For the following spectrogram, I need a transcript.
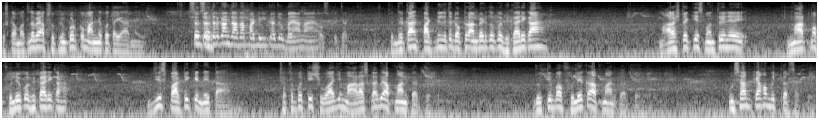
उसका मतलब है आप सुप्रीम कोर्ट को मानने को तैयार नहीं है। सर चंद्रकांत दादा पाटिल का जो बयान आया उस पर क्या? चंद्रकांत पाटिल ने तो डॉक्टर आम्बेडकर को भिखारी कहा। महाराष्ट्र के इस मंत्री ने महात्मा फुले को भिखारी कहा। जिस पार्टी के नेता छत्रपति शिवाजी महाराज का भी अपमान करते हैं। ज्योतिबा फुले का अपमान करते हैं। उनसे हम क्या उम्मीद कर सकते हैं?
